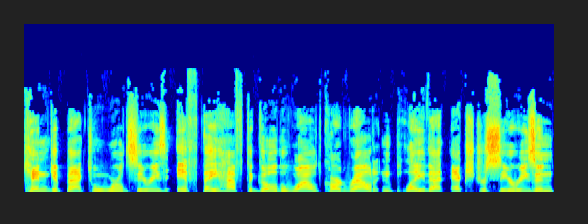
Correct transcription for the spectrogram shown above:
can get back to a World Series if they have to go the wild card route and play that extra series and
